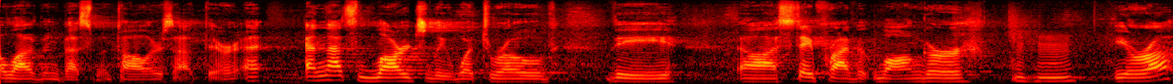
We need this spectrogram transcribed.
a lot of investment dollars out there, and, and that's largely what drove the uh, stay private longer era.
